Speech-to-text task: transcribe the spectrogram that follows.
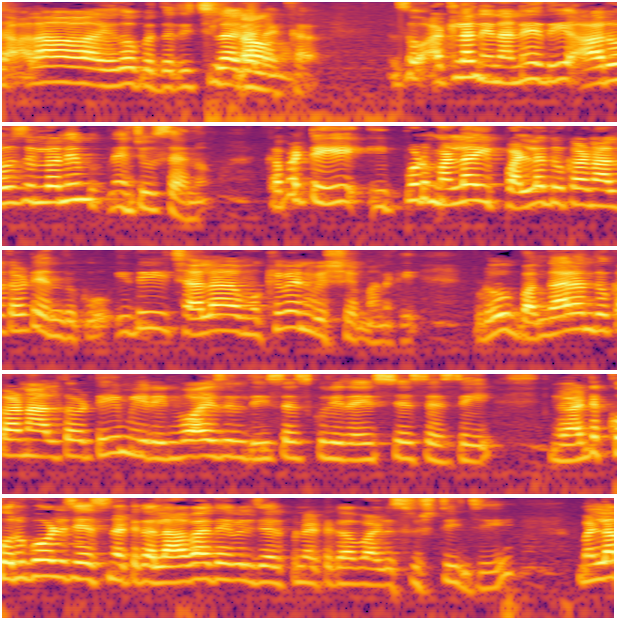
చాలా ఏదో పెద్ద రిచ్ లాగా లెక్క. సో అట్లా నేను అనేది ఆ రోజుల్లోనే నేను చూశాను. కాబట్టి ఇప్పుడు మళ్ళీ ఈ పళ్ళ దుకాణాలతోటి ఎందుకు? ఇది చాలా ముఖ్యమైన విషయం మనకి. ఇప్పుడు బంగారం దుకాణాలతోటి మీరు ఇన్వాయిస్లు తీసేసుకుని రేస్ చేసేసి అంటే కొనుగోలు చేసినట్టుగా లావాదేవీలు జరిపినట్టుగా వాళ్ళు సృష్టించి మళ్ళీ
